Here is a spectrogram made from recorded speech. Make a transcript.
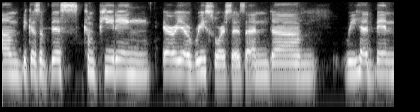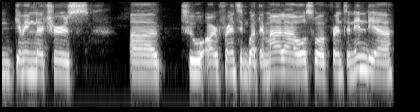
um, because of this competing area of resources. And um, we had been giving lectures uh, to our friends in Guatemala, also our friends in India,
